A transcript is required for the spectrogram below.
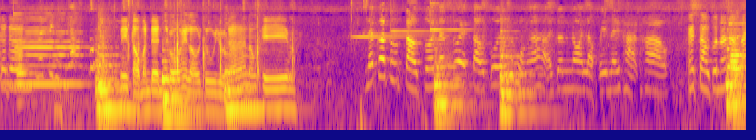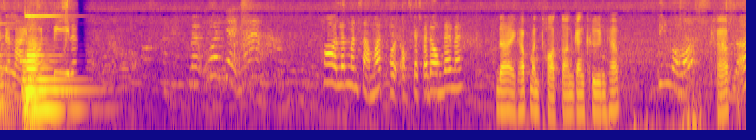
จะเดิน นี่เต่ามันเดินโชว์ให้เราดูอยู่นะน้องพิมแล้วก็ดูเต่าตัวนั้นด้วย เต่าตัวนั้นห่วงอาหารจนนอนหลับไปในถาดข้าว ไอเต่าตัวนั้นน่ะน่าจะหลายร้อยปีแล้วแบบอ้วนใหญ่มากพ่อแล้วมันสามารถถอดออกจากกระดองได้ไหมได้ครับมันถอดตอนกลางคืนครับ จริงเหรอครับเหรอ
